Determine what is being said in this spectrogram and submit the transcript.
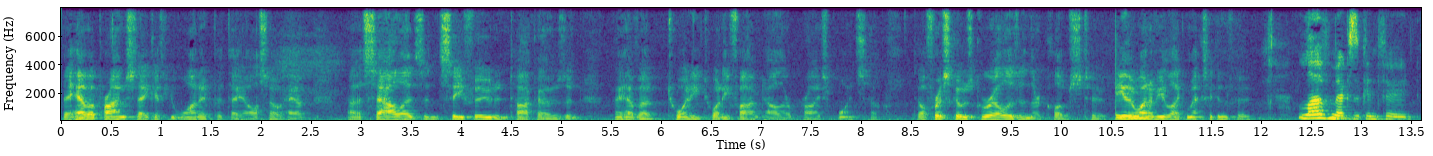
They have a prime steak if you want it, but they also have uh, salads and seafood and tacos, and they have a $20, $25 price point. So Del Frisco's Grill is in there close too. Either one of you like Mexican food? Love Mexican food.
